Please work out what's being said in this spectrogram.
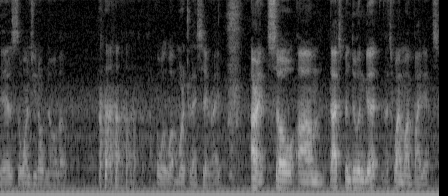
Is the ones you don't know about. what more can I say, right? All right, so um, that's been doing good. That's why I'm on Binance.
